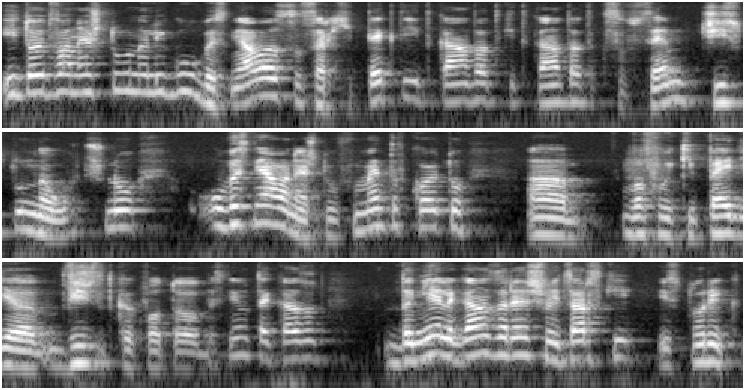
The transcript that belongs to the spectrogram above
И той това нещо нали, го обяснява с архитекти и така нататък и така нататък. Съвсем чисто научно обяснява нещо. В момента в който а, в Википедия виждат какво той е обяснил, те казват Даниел Ганзар е швейцарски историк.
